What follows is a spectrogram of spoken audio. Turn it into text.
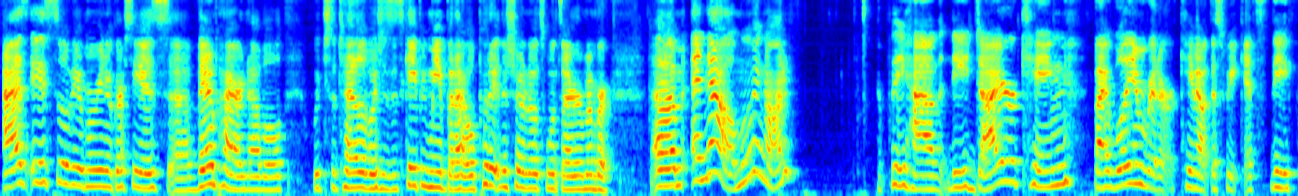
As is Silvia Moreno Garcia's uh, vampire novel, which the title of which is escaping me, but I will put it in the show notes once I remember. Um, and now, moving on, we have The Dire King by William Ritter came out this week. It's the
